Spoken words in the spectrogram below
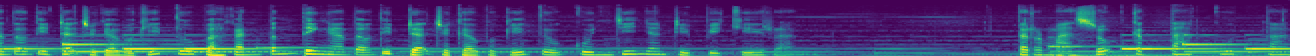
atau tidak juga begitu, bahkan penting atau tidak juga begitu. Kuncinya di pikiran, termasuk ketakutan.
